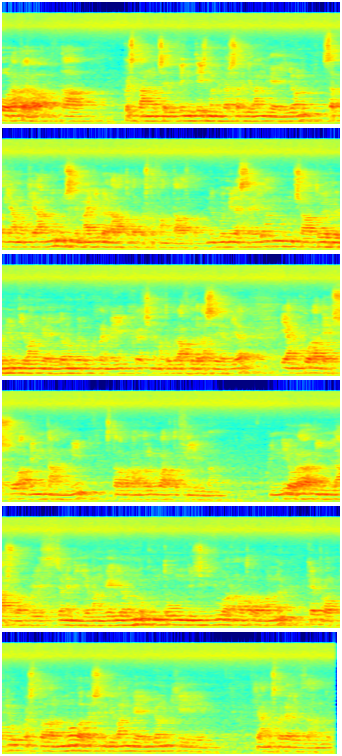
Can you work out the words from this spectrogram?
Ora però ha quest'anno c'è il ventesimo anniversario di Evangelion, sappiamo che Anno non si è mai liberato da questo fantasma. Nel 2006 ha annunciato il review di Evangelion, ovvero un remake cinematografico della serie, e ancora adesso, a 20 anni, sta lavorando al quarto film. Quindi ora vi lascio la proiezione di Evangelion 1.11 You Are Not Alone, che è proprio questa nuova versione di Evangelion che, che Anno sta realizzando.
